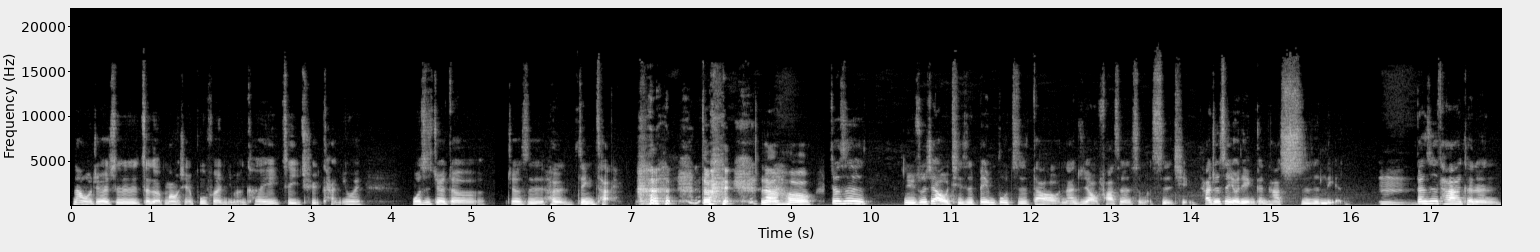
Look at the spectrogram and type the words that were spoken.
那我觉得是这个冒险部分，你们可以自己去看，因为我是觉得就是很精彩。对，然后就是女主角我其实并不知道男主角发生了什么事情，她就是有点跟他失联，嗯，但是他可能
